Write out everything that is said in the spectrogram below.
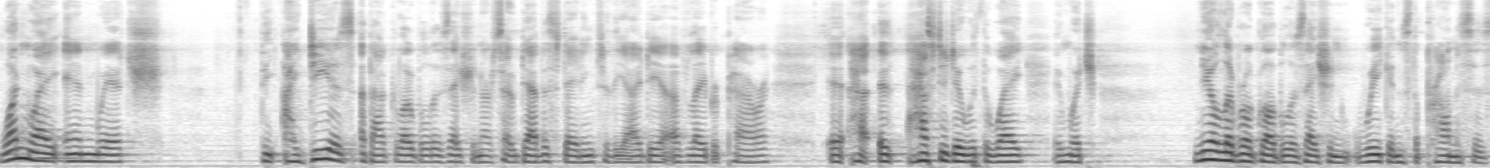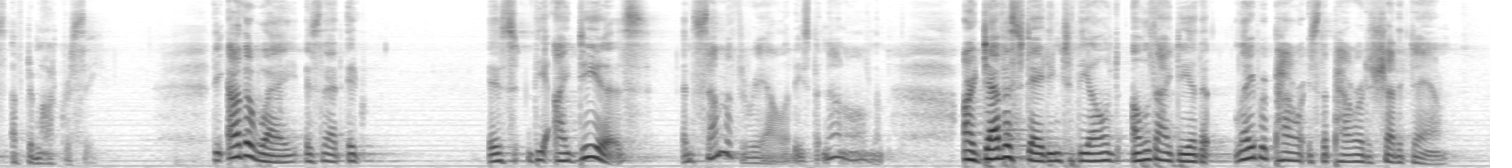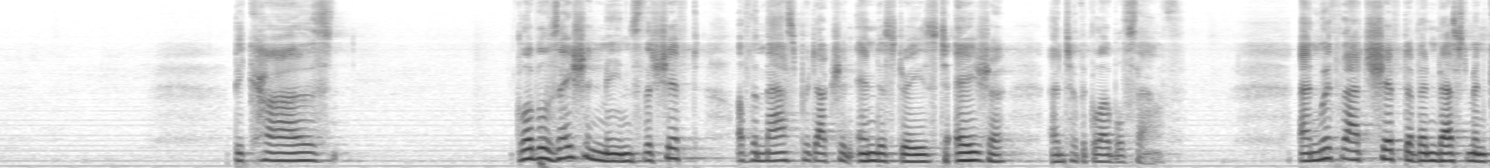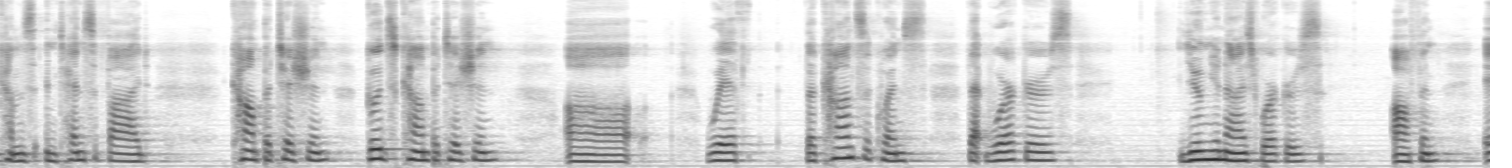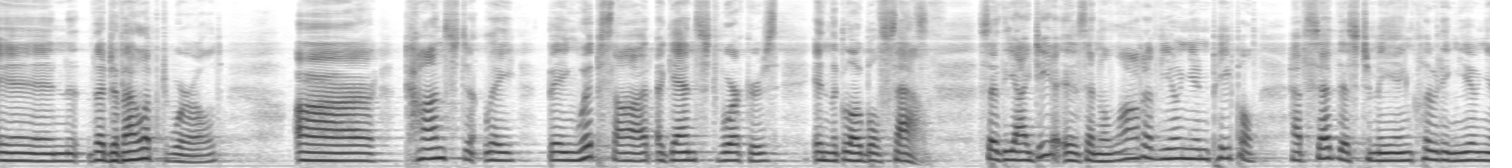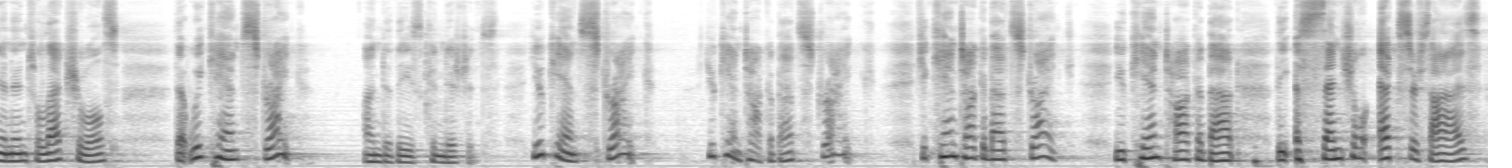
one way in which the ideas about globalization are so devastating to the idea of labor power. It, ha it, has to do with the way in which neoliberal globalization weakens the promises of democracy. The other way is that it is the ideas and some of the realities, but not all of them, are devastating to the old, old idea that labor power is the power to shut it down because globalization means the shift of the mass production industries to Asia and to the global south. And with that shift of investment comes intensified competition, goods competition, uh, with the consequence that workers, unionized workers often in the developed world, are constantly being whipsawed against workers in the global south. So the idea is, and a lot of union people have said this to me, including union intellectuals, that we can't strike under these conditions. You can't strike. You can't talk about strike. If you can't talk about strike, you can't talk about the essential exercise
